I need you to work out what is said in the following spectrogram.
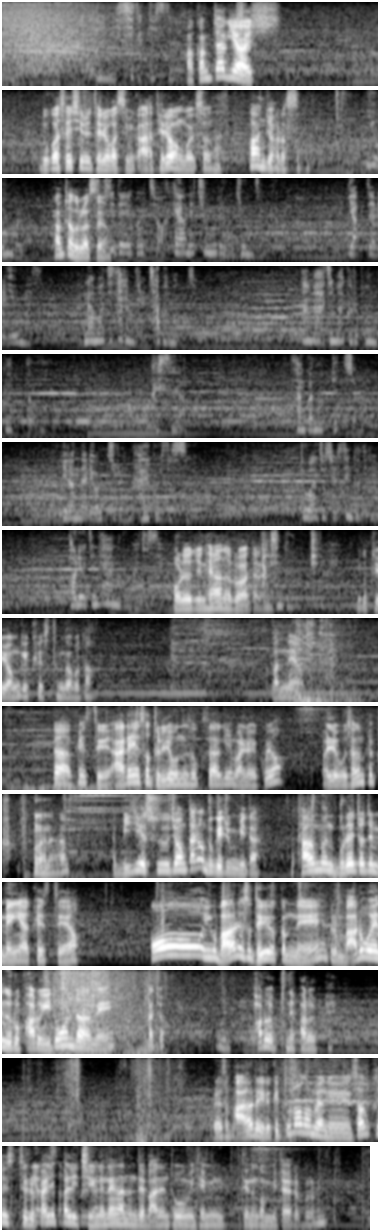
아 깜짝이야 씨. 누가 세시를 데려갔습니까? 아 데려간 거였어? 난 화한 줄 알았어. 깜짝 놀랐어요 시대에 걸쳐 해안에 출몰해온 존재예요. 약자를 이용해서 나머지 사람들을 잡아먹죠. 마지막으로 본 것도 글쎄요. 상관없겠죠. 이런 날이 올 줄은 알고 있었어요. 도와주실 생각이라면 버려진 해안으로 와주세요. 버려진 해안으로 와달래 당신 도움이 필요해요. 이것도 연계 퀘스트인가 보다 맞네요 자 퀘스트 아래에서 들려오는 속삭이 완료했고요 완료 보상은 페퍼통 하나 미지의 수정 따령 두 개 줍니다 자, 다음은 물에 젖은 맹야 퀘스트예요 어 이거 마을에서 되게 가깝네 그럼 마로엔으로 바로 이동한 다음에 가죠 어, 바로 옆이네 바로 옆에 그래서 마을을 이렇게 뚫어놓으면은 서브 퀘스트를 빨리빨리 진행하는데 많은 도움이 됨- 되는 겁니다, 여러분.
